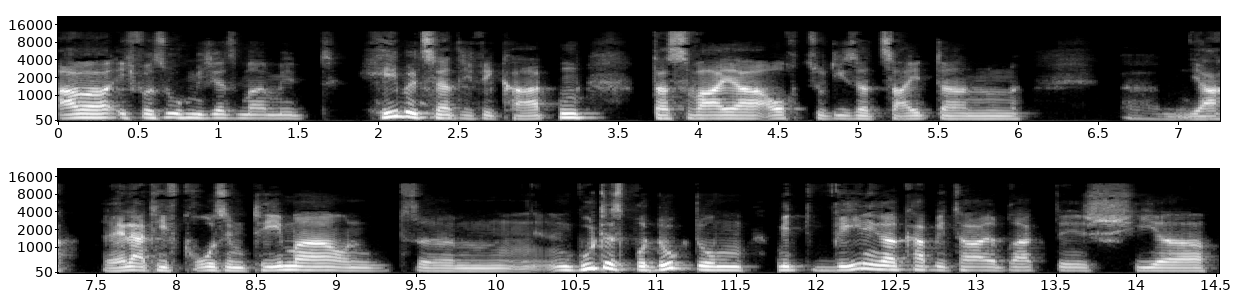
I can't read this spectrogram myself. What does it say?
aber ich versuche mich jetzt mal mit Hebelzertifikaten. Das war ja auch zu dieser Zeit dann ähm, ja, relativ groß im Thema und ähm, ein gutes Produkt, um mit weniger Kapital praktisch hier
